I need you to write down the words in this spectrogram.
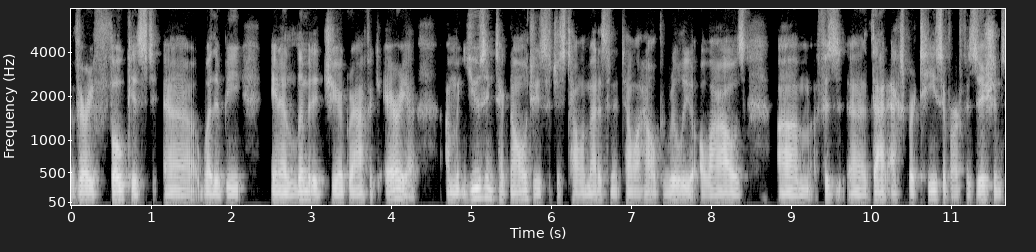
very focused, uh, whether it be in a limited geographic area um, using technologies such as telemedicine and telehealth really allows um, phys- uh, that expertise of our physicians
